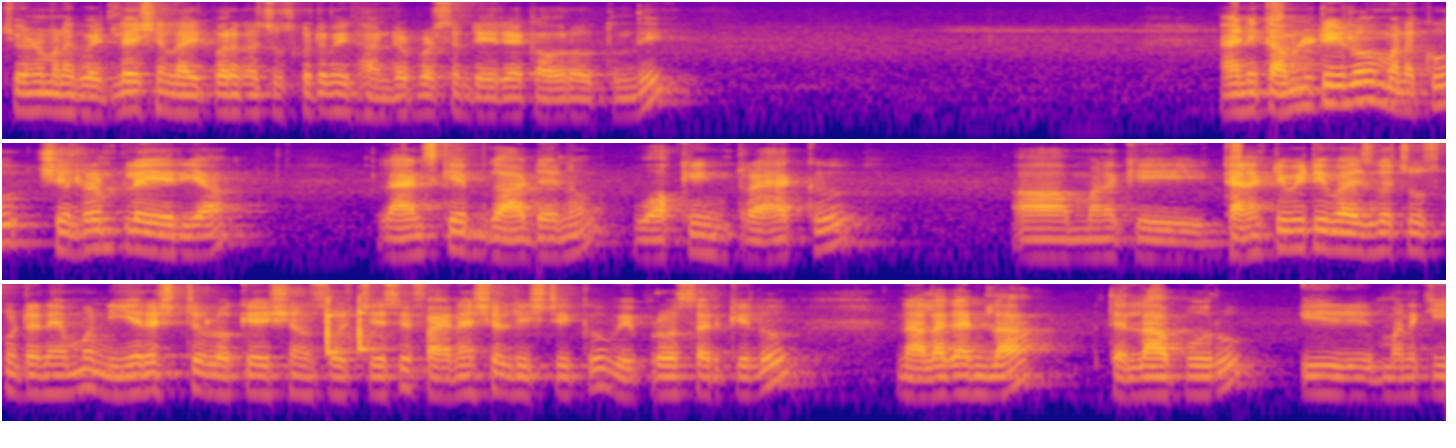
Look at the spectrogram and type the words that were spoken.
చూడండి మనకు వెంటిలేషన్ లైట్ పరంగా చూసుకుంటే మీకు హండ్రెడ్ పర్సెంట్ ఏరియా కవర్ అవుతుంది. అండ్ ఈ కమ్యూనిటీలో మనకు children play area landscape garden walking track మనకి కనెక్టివిటీ వైజ్గా చూసుకుంటేనేమో నియరెస్ట్ లొకేషన్స్ వచ్చేసి financial district Wipro circle Nallagandla Tellapur ఈ మనకి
